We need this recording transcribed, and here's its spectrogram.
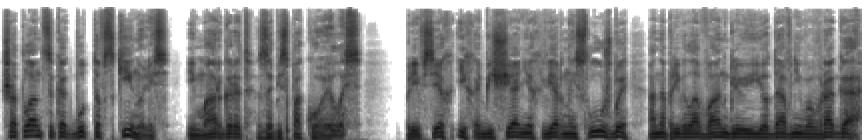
шотландцы как будто вскинулись, и Маргарет забеспокоилась. При всех их обещаниях верной службы она привела в Англию ее давнего врага,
